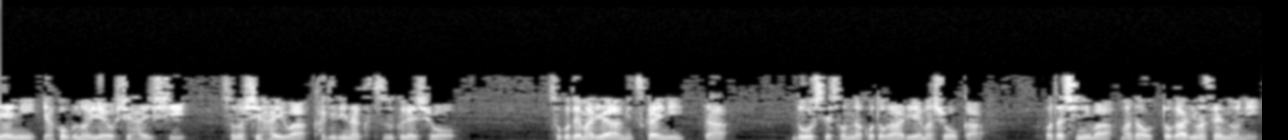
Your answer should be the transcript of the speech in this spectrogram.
えにヤコブの家を支配し、その支配は限りなく続くでしょう。そこでマリアは見つかりに行った。どうしてそんなことがあり得ましょうか私にはまだ夫がありませんのに。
